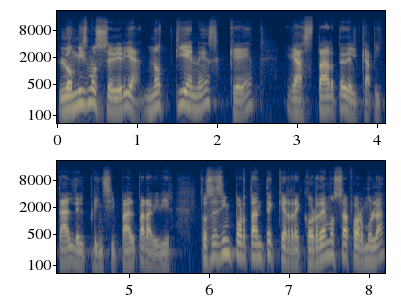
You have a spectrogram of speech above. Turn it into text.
lo mismo sucedería. No tienes que gastarte del capital, del principal para vivir. Entonces es importante que recordemos esa fórmula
